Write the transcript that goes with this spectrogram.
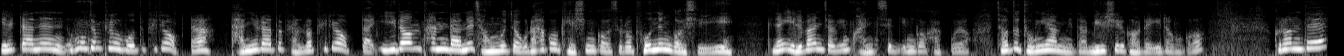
일단은 홍준표 후보도 필요 없다. 단일화도 별로 필요 없다. 이런 판단을 정무적으로 하고 계신 것으로 보는 것이 그냥 일반적인 관측인 것 같고요. 저도 동의합니다. 밀실 거래 이런 거. 그런데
